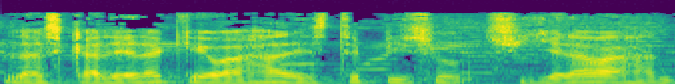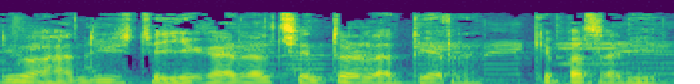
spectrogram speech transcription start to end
la escalera que baja de este piso siguiera bajando y bajando y usted llegara al centro de la Tierra? ¿Qué pasaría?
